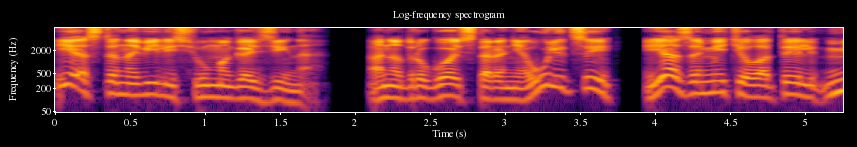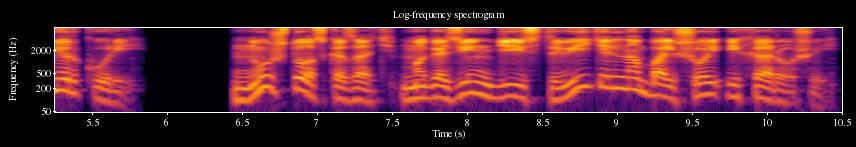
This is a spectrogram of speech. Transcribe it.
и остановились у магазина. А на другой стороне улицы я заметил отель «Меркурий». Ну что сказать, магазин действительно большой и хороший.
